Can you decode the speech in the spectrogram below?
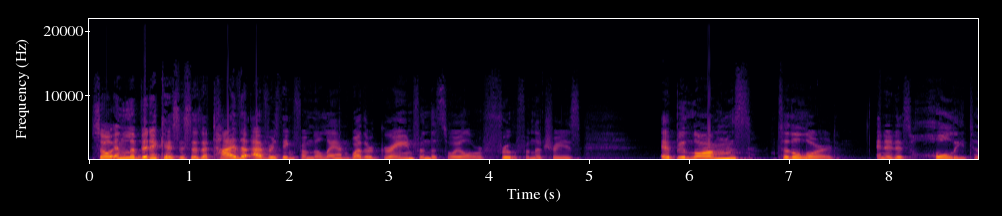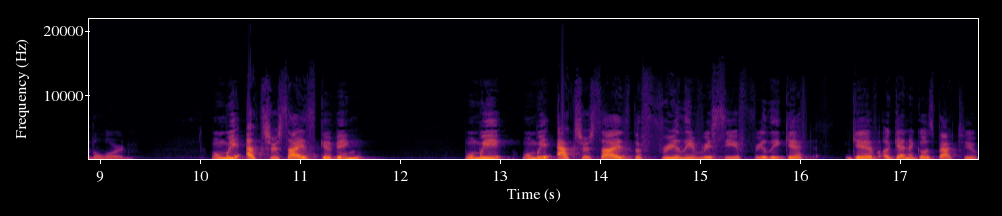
So in Leviticus, it says, a tithe of everything from the land, whether grain from the soil or fruit from the trees, it belongs to the Lord, and it is holy to the Lord. When we exercise giving, when we, when we exercise the freely receive, freely gift, give, again, it goes back to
